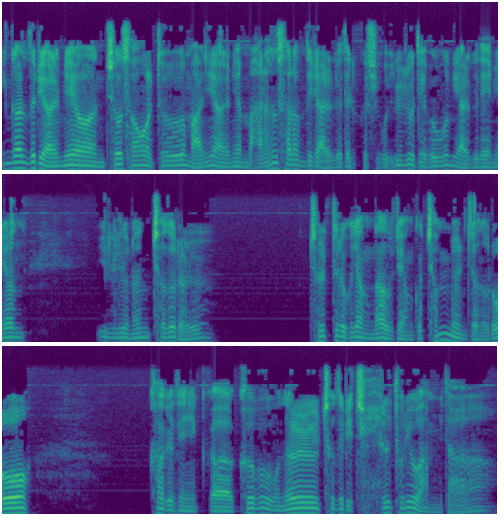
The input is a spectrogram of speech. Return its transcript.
인간들이 알면 저 상황을 더 많이 알면 많은 사람들이 알게 될 것이고 인류 대부분이 알게 되면 인류는 저들을 절대로 그냥 놔두지 않고 전면전으로 가게 되니까 그 부분을 저들이 제일 두려워합니다.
